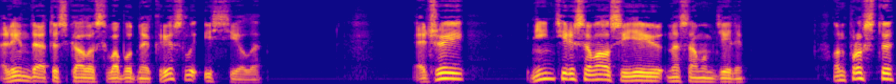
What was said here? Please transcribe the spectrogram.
Линда отыскала свободное кресло и села. Джей не интересовался ею на самом деле. Он просто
